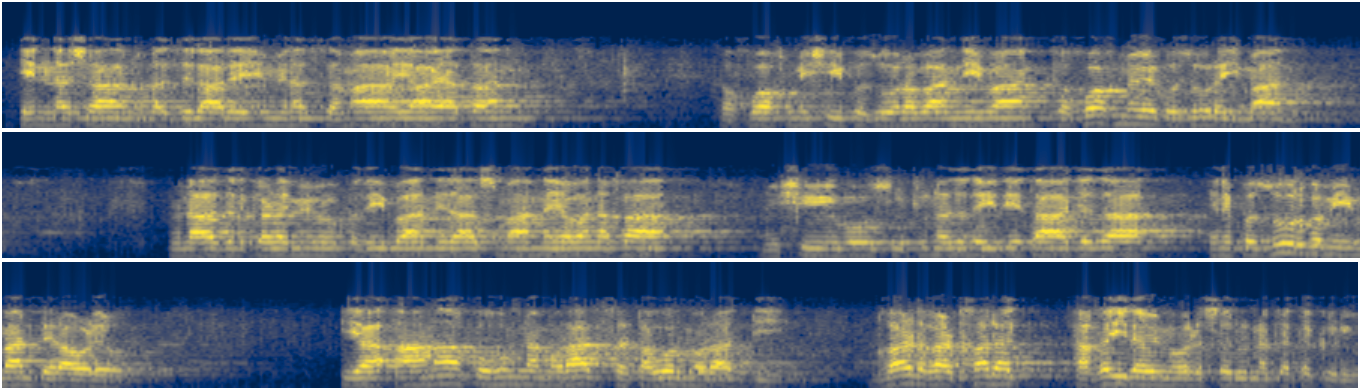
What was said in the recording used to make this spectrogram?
ان نشا ننزل عليهم من السماء آياتن که خوخ مشي په زور باندې ایمان که خوخ مې په زور ایمان منازل کړه مې په دې باندې د اسمان نه یو نخا نشي وو سټونه د دې د تعجزا ان په زور به مې ایمان پر راوړیو یا انا کوهم نه مراد ستور مراد دی غړ غړ خلق اغه له مول سرونه کته کړیو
